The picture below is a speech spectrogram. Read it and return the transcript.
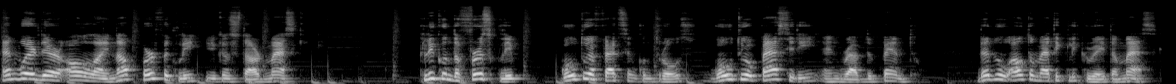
And where they are all lined up perfectly, you can start masking. Click on the first clip Go to Effects and Controls, go to Opacity and grab the pen tool. That will automatically create a mask.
